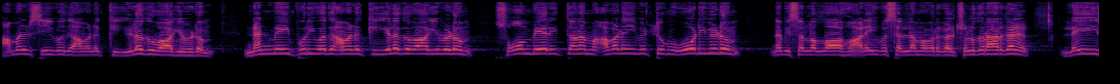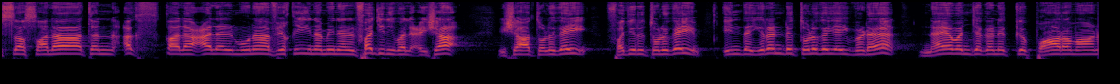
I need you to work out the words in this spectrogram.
அமல் செய்வது அவனுக்கு இலகுவாகிவிடும். நன்மை புரிவது அவனுக்கு இலகுவாகிவிடும். சோம்பேறித்தனம் அவனை விட்டும் ஓடிவிடும். நபி ஸல்லல்லாஹு அலைவு செல்லம் அவர்கள் சொல்கிறார்கள் லைஸ ஸலாத்தன் அக்ஸ்கல அலல் முனாஃபிகீன மினல் ஃபஜ்ரி வல் ஐஷா இஷா தொழுகை ஃபஜ்ரு தொழுகை இந்த இரண்டு தொழுகையை விட நயவஞ்சகனுக்கு பாரமான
